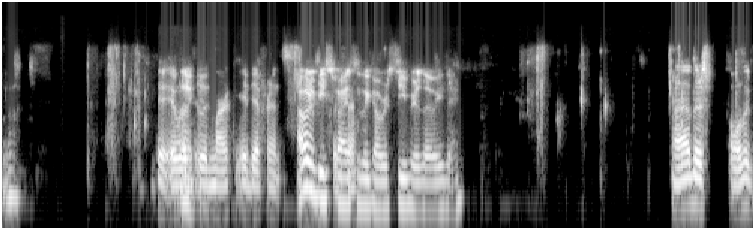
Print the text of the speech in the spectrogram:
Yeah. It, it would like it would mark a difference. I wouldn't be surprised if they go receiver though either. Uh, there's all the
